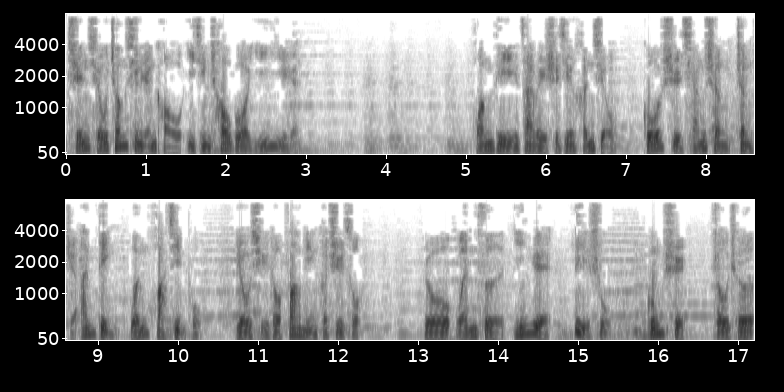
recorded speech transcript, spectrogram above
全球张姓人口已经超过一亿人。皇帝在位时间很久，国势强盛，政治安定，文化进步，有许多发明和制作，如文字、音乐、隶术、公式、舟车、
